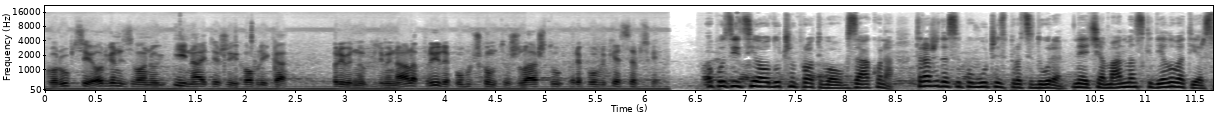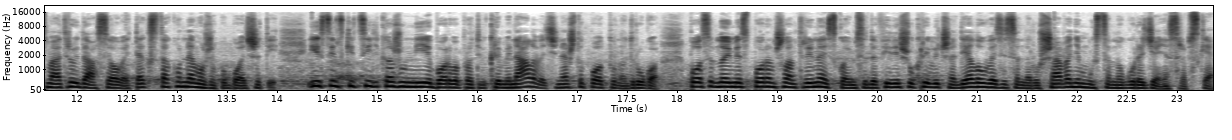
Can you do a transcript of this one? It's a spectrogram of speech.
korupcije organizovanog i najtežih oblika privrednog kriminala pri Republičkom tužilaštvu Republike Srpske. Opozicija je odlučno protiv ovog zakona. Traže da se povuče iz procedure. Neće amandmanski djelovati jer smatraju da se ovaj tekst tako ne može poboljšati. Istinski cilj, kažu, nije borba protiv kriminala, već nešto potpuno drugo. Posebno im je sporan član 13 kojim se definišu krivična djela u vezi sa narušavanjem ustavnog uređenja Srpske.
